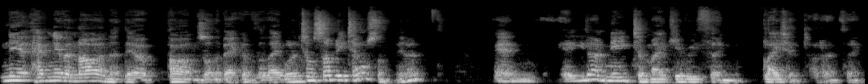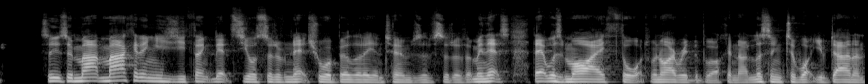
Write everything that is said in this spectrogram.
ne- have never known that there are poems on the back of the label until somebody tells them, you know. And you don't need to make everything blatant. I don't think. So, so marketing is you think that's your sort of natural ability in terms of sort of. I mean, that's that was my thought when I read the book and I listened to what you've done and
